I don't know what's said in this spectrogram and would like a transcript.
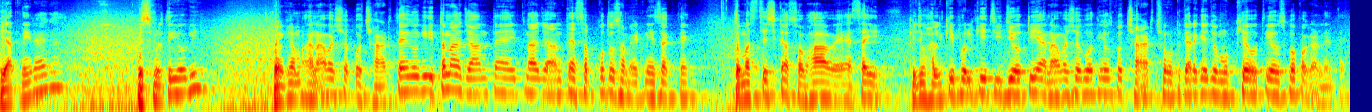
याद नहीं रहेगा? स्मृति होगी? क्योंकि हम अनावश्यक को छांटते हैं, क्योंकि इतना जानते हैं, इतना जानते हैं, सबको तो समेट नहीं सकते। तो मस्तिष्क का स्वभाव है ऐसा ही कि जो हल्की फुल्की चीज़ें होती है, अनावश्यक होती है, उसको छांट छूट करके जो मुख्य होती है, उसको पकड़ लेते हैं।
